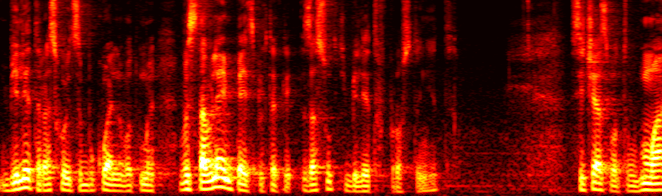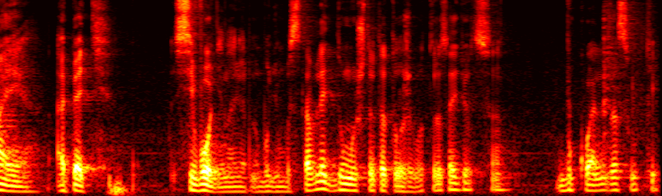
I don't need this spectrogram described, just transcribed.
Билеты расходятся буквально, вот мы выставляем 5 спектаклей, за сутки билетов просто нет. Сейчас вот в мае опять, сегодня, наверное, будем выставлять. Думаю, что это тоже вот разойдется буквально за сутки.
